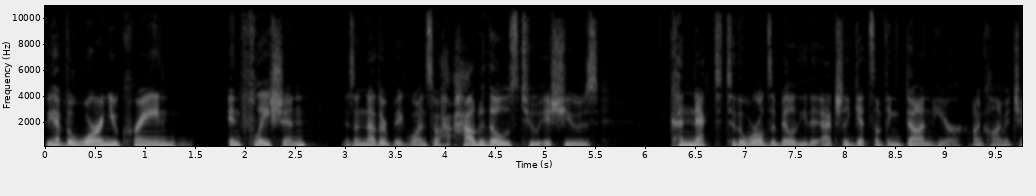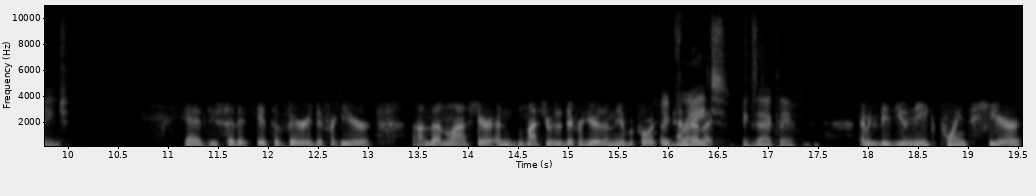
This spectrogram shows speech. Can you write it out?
we have the war in Ukraine, inflation is another big one. So, how do those two issues connect to the world's ability to actually get something done here on climate change? Yeah, as you said, it, it's a very different year uh, than last year, and last year was a different year than the year before. With the right, pandemic. exactly. I mean, these unique points here,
